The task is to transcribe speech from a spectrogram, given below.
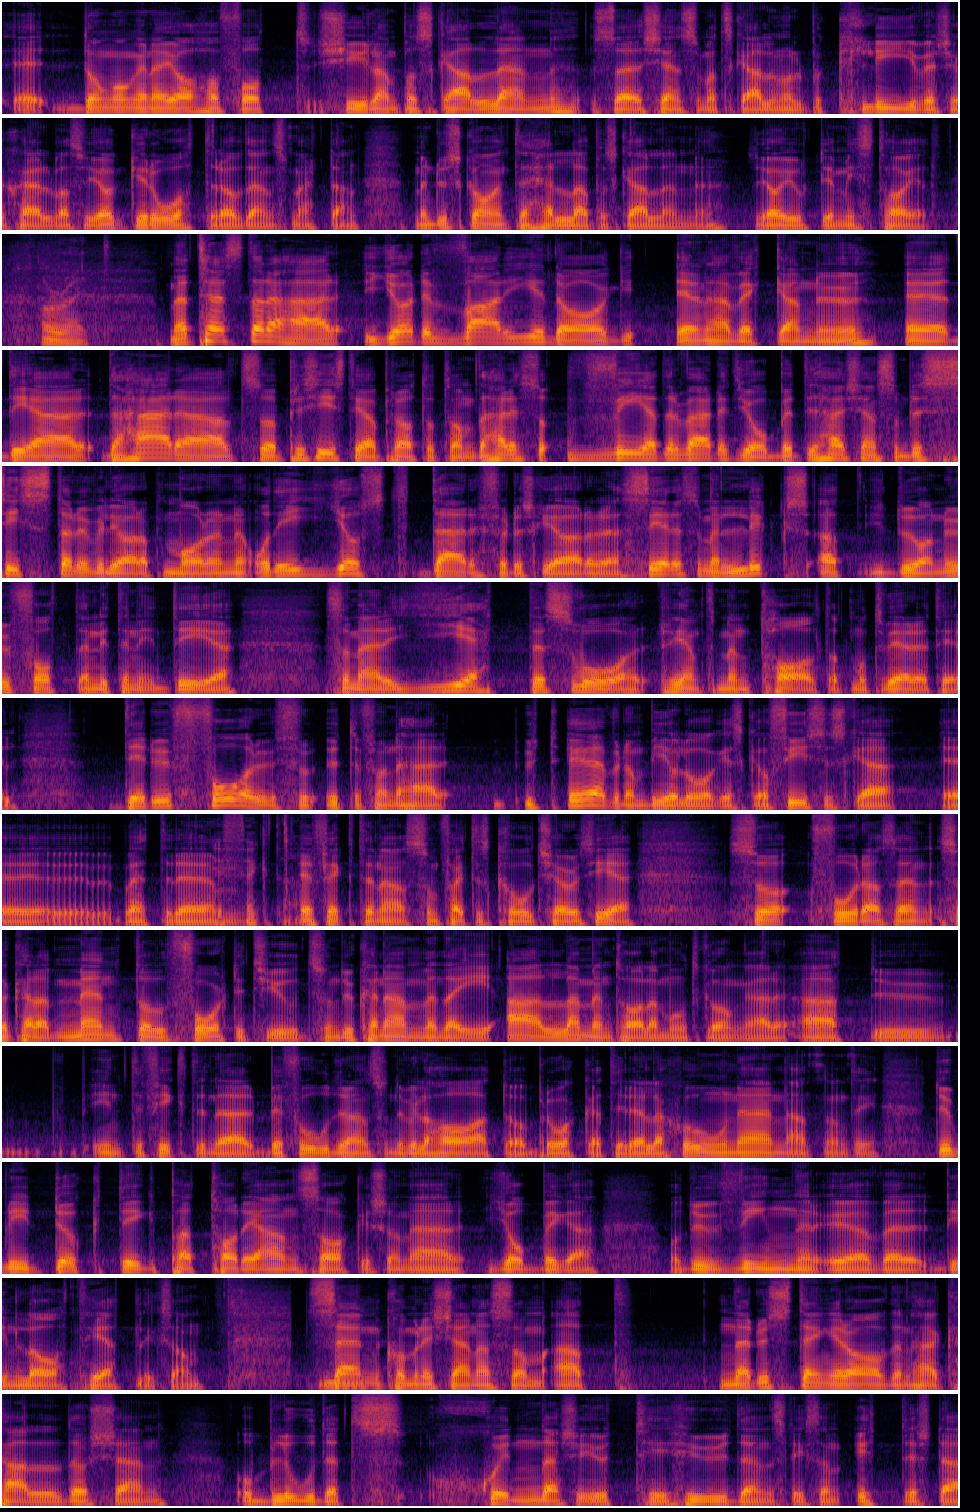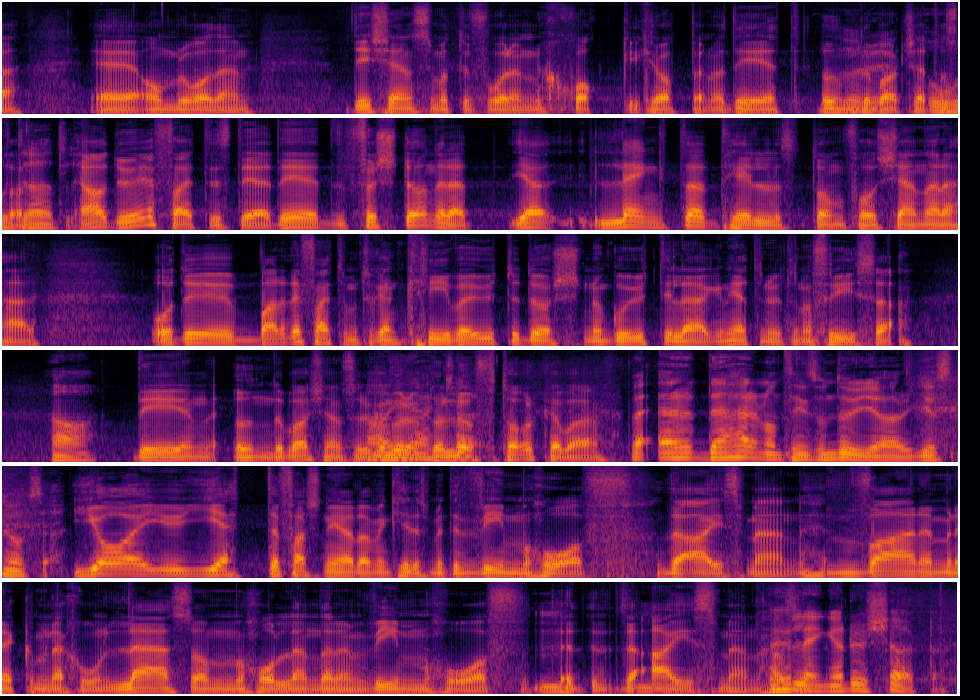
Eh, de gångerna jag har fått kylan på skallen så känns det som att skallen håller på att klyver sig själv. Alltså jag gråter av den smärtan. Men du ska inte hälla på skallen nu. Så jag har gjort det misstaget. All right. Men testa det här. Gör det varje dag i den här veckan nu. Eh, det, är, det här är alltså precis det jag har pratat om. Det här är så vedervärdigt jobbigt. Det här känns som det sista du vill göra på morgonen och det är just därför du ska göra det. Se det som en lyx att du har nu fått en liten idé som är jättesvår rent mentalt att motivera dig till. Det du får utifrån det här, utöver de biologiska och fysiska eh, vad heter det, Effekterna. effekterna som faktiskt cold showers ger, så får du alltså en så kallad mental fortitude som du kan använda i alla mentala motgångar. Att du inte fick den där befordran som du ville ha, att du har bråkat i relationen. Att någonting. Du blir duktig på att ta dig an saker som är jobbiga och du vinner över din lathet. Liksom. Sen kommer det kännas som att när du stänger av den här kallduschen och blodet skyndar sig ut till hudens liksom, yttersta eh, områden. Det känns som att du får en chock i kroppen och det är ett underbart sätt att starta. Ja, du är faktiskt det. det är, för stunden att jag längtar tills de får känna det här. Och det är bara det faktum att du kan kliva ut ur duschen och gå ut i lägenheten utan att frysa. Ja. Det är en underbar känsla. Du Ja, kan gå runt och lufttorka bara. Men är det här är någonting som du gör just nu också? Jag är ju jättefascinerad av en kille som heter Wim Hof, The Iceman. Varm rekommendation. Läs om holländaren Wim Hof, Mm. The, the Iceman. Hur länge har du kört då?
